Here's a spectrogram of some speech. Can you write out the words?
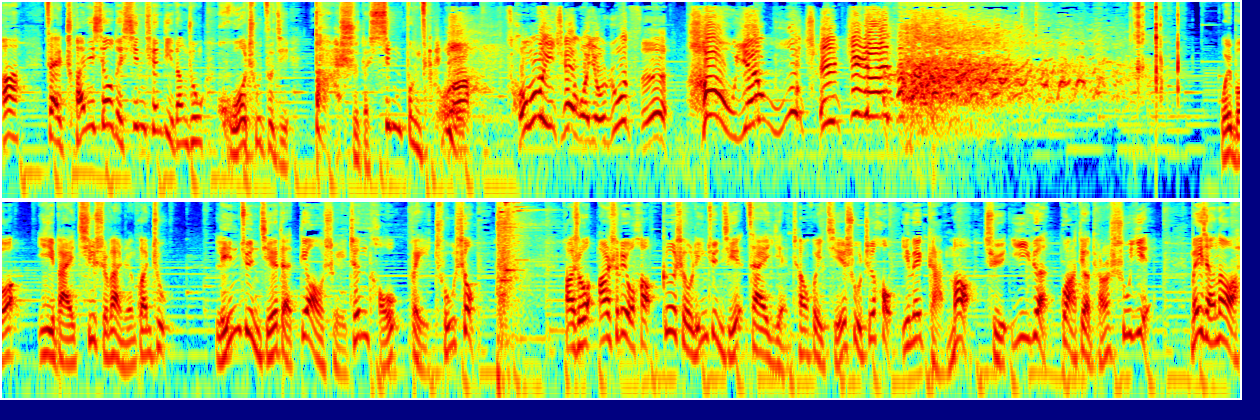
啊，在传销的新天地当中活出自己大师的新风采。我从未见过有如此厚颜无耻之人。微博一百七十万人关注，林俊杰的吊水针头被出售。话说二十六号，歌手林俊杰在演唱会结束之后，因为感冒去医院挂吊瓶输液。没想到啊，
